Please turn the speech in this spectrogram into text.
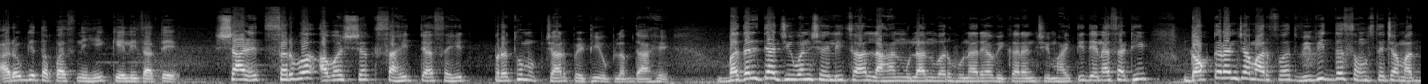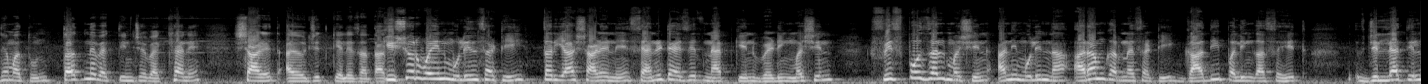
आरोग्य तपासणीही केली जाते. शाळेत सर्व आवश्यक साहित्यासहित प्रथमोपचार पेठी उपलब्ध आहे. बदलत्या जीवनशैलीचा लहान मुलांवर होणाऱ्या विकारांची माहिती देण्यासाठी डॉक्टरांच्या मार्फत विविध संस्थेच्या माध्यमातून तज्ज्ञ व्यक्तींचे व्याख्याने शाळेत आयोजित केले जातात. किशोरवयीन मुलींसाठी तर या शाळेने sanitiser napkin vending machine disposal machine आणि मुलींना आराम करण्यासाठी गादी पलिंगासहित जिल्ह्यातील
